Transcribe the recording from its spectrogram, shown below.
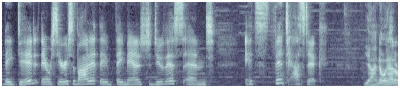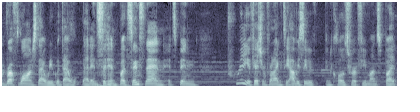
they did. They were serious about it. They they managed to do this, and it's fantastic. Yeah, I know it had a rough launch that week with that that incident, but since then it's been pretty efficient from what I can see. Obviously, we've been closed for a few months, but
